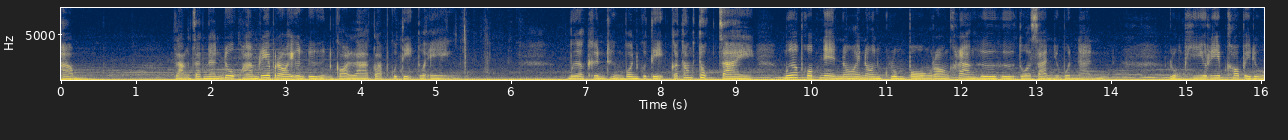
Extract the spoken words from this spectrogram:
ทำ หลังจากนั้นดูความเรียบร้อยอื่นๆ ก่อนลากลับกุฏิตัวเอง เมื่อขึ้นถึงบนกุฏิก็ต้องตกใจ เมื่อพบเนนน้อยนอนคลุมโปงร้องครางฮือฮือตัวสั่นอยู่บนนั้น หลวงพี่รีบเข้าไปดู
